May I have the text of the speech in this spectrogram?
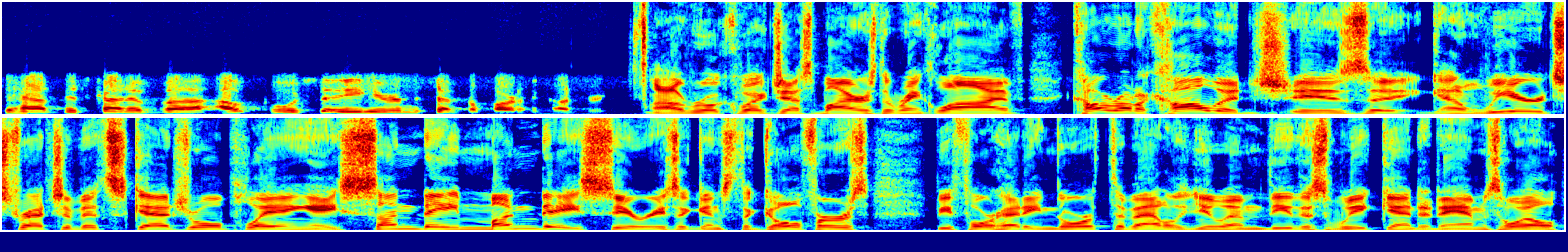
to have this kind of uh, outpost here in the central part of the country. Uh, real quick, Jess Myers, the rink live. Colorado College is a kind of weird stretch of its schedule, playing a Sunday Monday series against the Gophers before heading north to battle UMD this weekend at Amsoil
